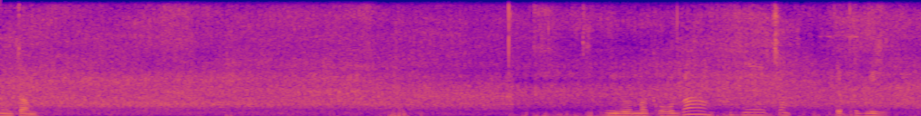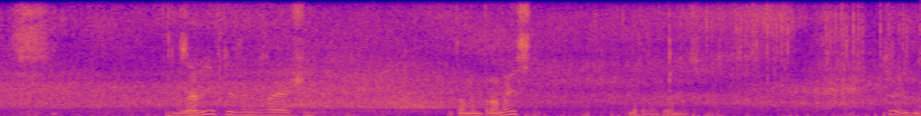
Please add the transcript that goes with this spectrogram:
Вон там Нива Макволда виднеется. Я приблизил. Залив не замерзающий. Там и Брамыс. Вот она Брамыс. Все видно.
